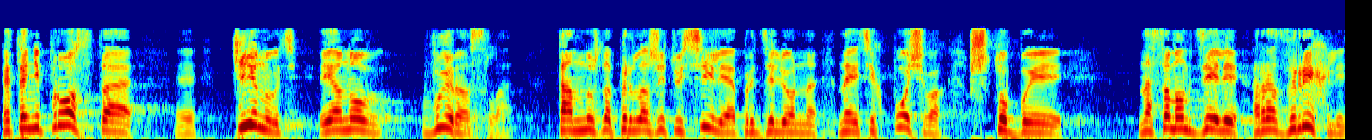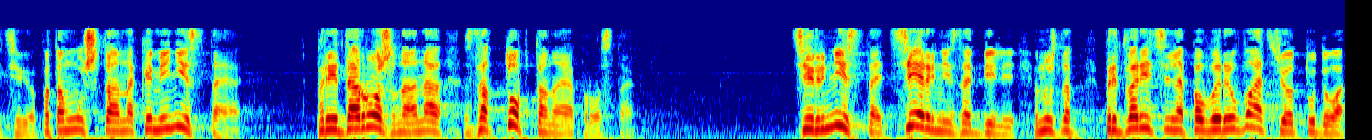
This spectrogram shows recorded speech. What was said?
Это не просто э, кинуть, и оно выросло. Там нужно приложить усилия определенно на этих почвах, чтобы на самом деле разрыхлить ее, потому что она каменистая, придорожная, она затоптанная просто тернисто, терни забили. нужно предварительно повырывать все оттуда,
